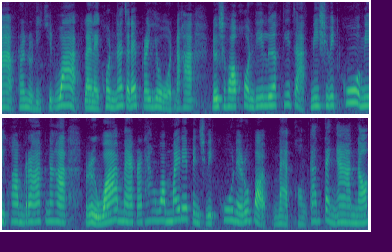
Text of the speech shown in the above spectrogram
มากๆ เพราะหนูดีคิดว่าหลายๆ คนน่าจะได้ประโยชน์นะคะ โดยเฉพาะคนที่เลือกที่จะมีชีวิตคู่มีความรักนะคะ หรือว่าแม้กระทั่งว่าไม่ได้เป็นชีวิตคู่ในรูปแบบของการแต่งงานเนาะ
